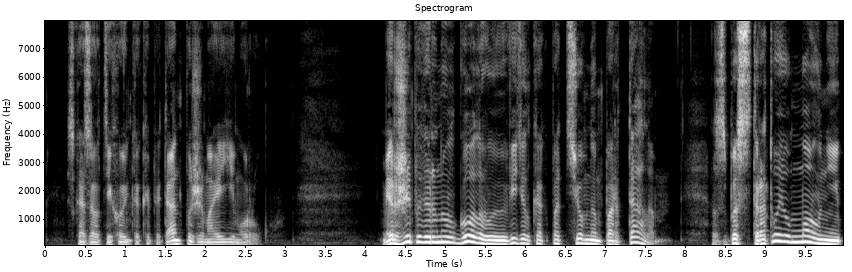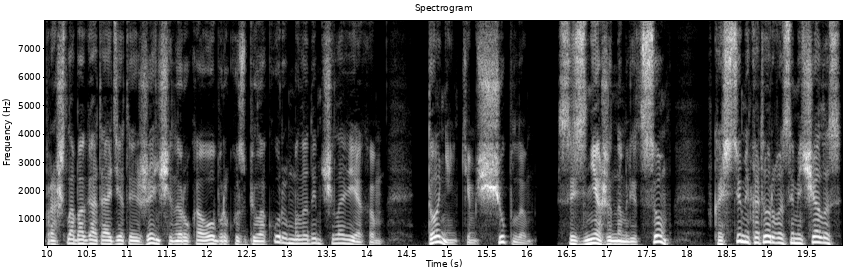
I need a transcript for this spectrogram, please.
— сказал тихонько капитан, пожимая ему руку. Мержи повернул голову и увидел, как под темным порталом с быстротой молнии прошла богато одетая женщина рука об руку с белокурым молодым человеком, тоненьким, щуплым, с изнеженным лицом, в костюме которого замечалось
